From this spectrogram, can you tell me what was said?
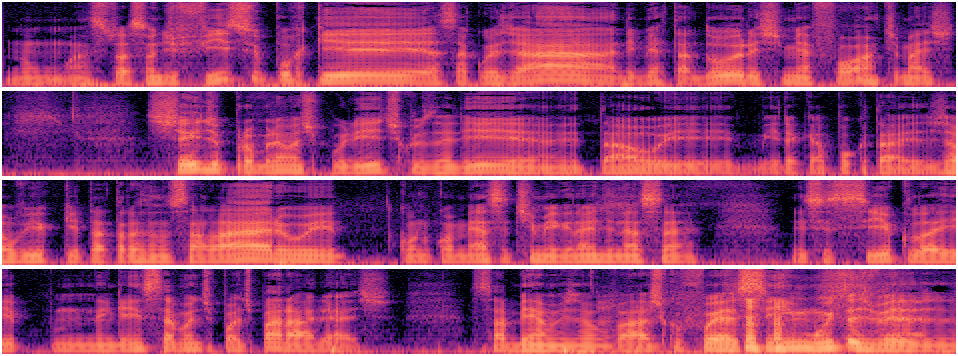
numa situação difícil porque essa coisa de ah, Libertadores, time é forte, mas cheio de problemas políticos ali e tal, e, e daqui a pouco tá, já ouvi que está trazendo salário e quando começa time grande nessa nesse ciclo aí, ninguém sabe onde pode parar, aliás. Sabemos, né? O Vasco foi assim muitas vezes. Né?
